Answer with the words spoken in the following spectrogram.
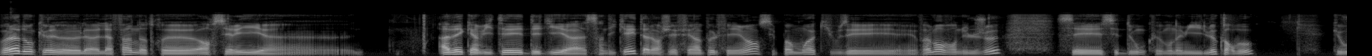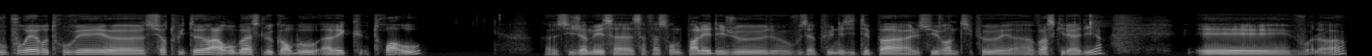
Voilà donc euh, la, fin de notre euh, hors-série euh, avec invité dédié à Syndicate. Alors j'ai fait un peu le fainéant, c'est pas moi qui vous ai vraiment vendu le jeu, c'est donc mon ami Le Corbeau, que vous pourrez retrouver euh, sur Twitter, Le Corbeau avec 3 O. Euh, si jamais sa, façon de parler des jeux vous a plu, n'hésitez pas à le suivre un petit peu et à voir ce qu'il a à dire. Et voilà.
